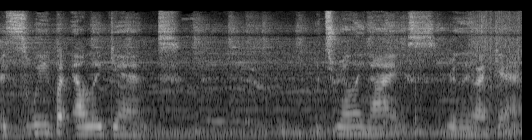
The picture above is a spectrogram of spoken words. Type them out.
it's sweet but elegant. It's really nice. Really like it.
